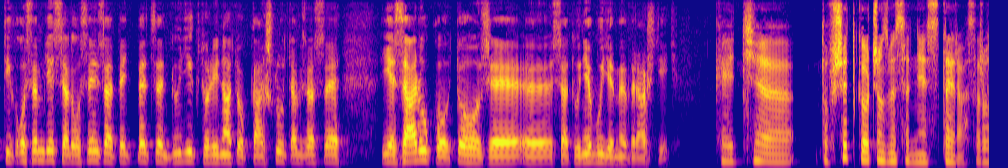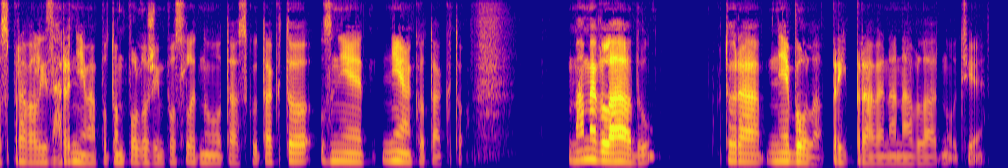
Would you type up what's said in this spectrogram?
tých 80-85% ľudí, ktorí na to kašľú, tak zase je zárukou toho, že e, sa tu nebudeme vraždiť. Keď to všetko, o čom sme sa dnes teraz rozprávali, zhrniem a potom položím poslednú otázku, tak to znie nejako takto. Máme vládu, ktorá nebola pripravená na vládnutie.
